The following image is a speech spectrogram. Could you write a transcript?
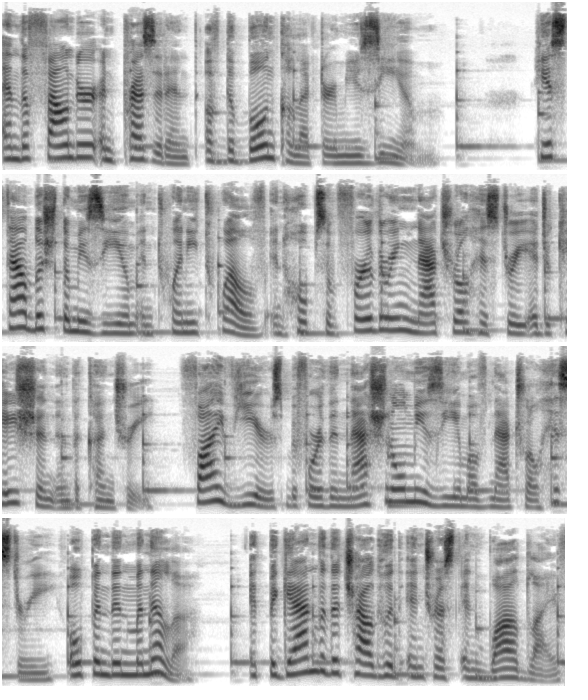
and the founder and president of the Bone Collector Museum. He established the museum in 2012 in hopes of furthering natural history education in the country, five years before the National Museum of Natural History opened in Manila. It began with a childhood interest in wildlife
